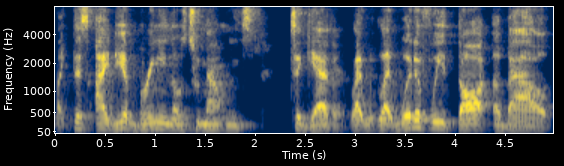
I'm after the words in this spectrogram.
like this idea of bringing those two mountains together like like what if we thought about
